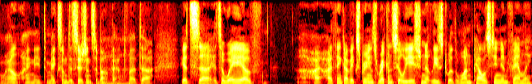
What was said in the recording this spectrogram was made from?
Well, I need to make some decisions about mm that. But uh, it's uh, it's a way of. Uh, I, I, think I've experienced reconciliation at least with one Palestinian family.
